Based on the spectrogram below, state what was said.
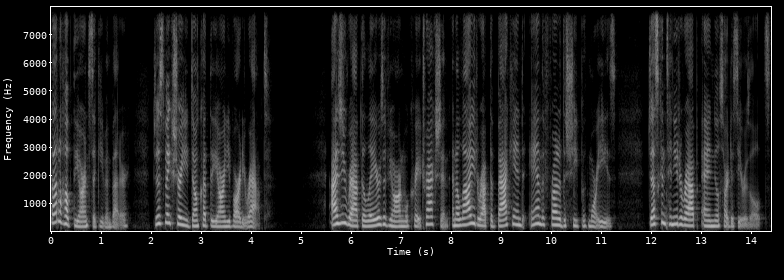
That'll help the yarn stick even better. Just make sure you don't cut the yarn you've already wrapped. As you wrap, the layers of yarn will create traction and allow you to wrap the back end and the front of the sheep with more ease. Just continue to wrap and you'll start to see results.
